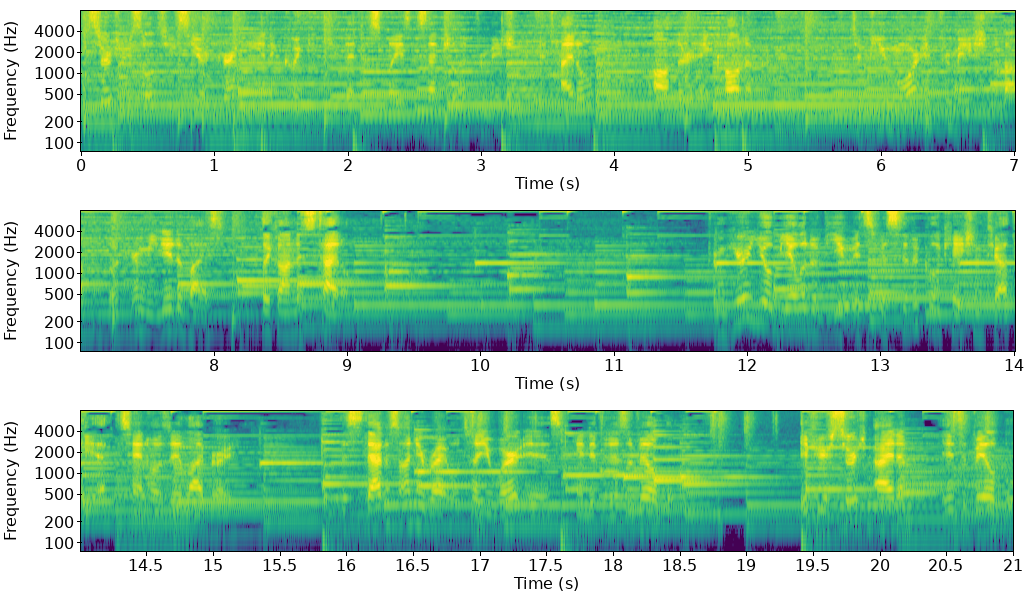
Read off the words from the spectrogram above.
The search results you see are currently in a quick view that displays essential information like the title, author, and call number. To view more information about the book or media device, click on its title. From here, you'll be able to view its specific location throughout the San Jose Library. The status on your right will tell you where it is and if it is available. If your search item is available,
